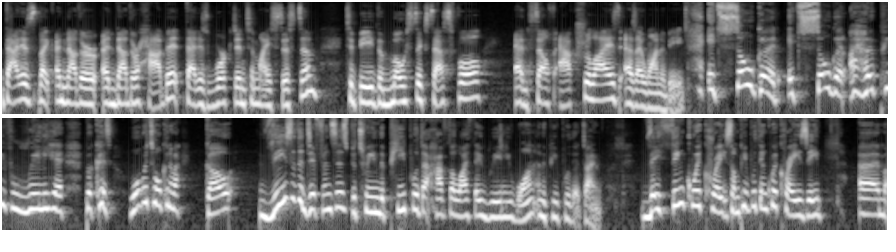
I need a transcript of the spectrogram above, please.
That is like another, another habit that is worked into my system to be the most successful and self actualized as I want to be. It's so good. It's so good. I hope people really hear because what we're talking about, go these are the differences between the people that have the life they really want and the people that don't. They think we're crazy. Some people think we're crazy. Um,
